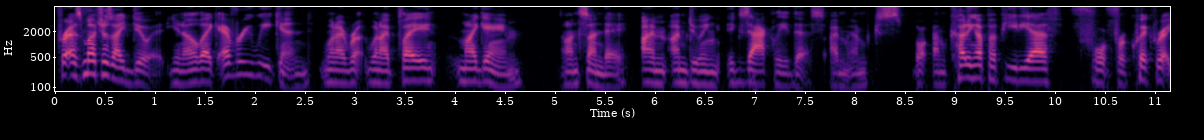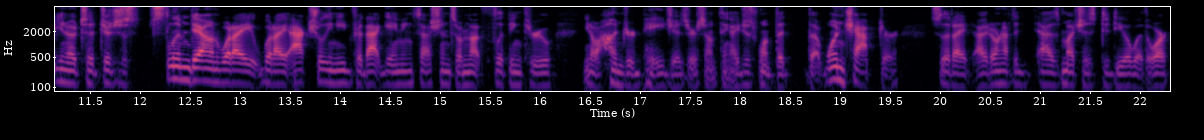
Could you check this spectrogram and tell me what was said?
For as much as I do it, you know, like every weekend when I when I play my game on Sunday, I'm I'm doing exactly this. I'm I'm I'm cutting up a PDF for for quick, you know, to, to just slim down what I what I actually need for that gaming session. So I'm not flipping through, you know, hundred pages or something. I just want the that one chapter so that I, I don't have to as much as to deal with, or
